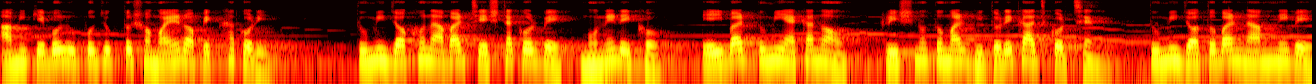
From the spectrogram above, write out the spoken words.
আমি কেবল উপযুক্ত সময়ের অপেক্ষা করি। তুমি যখন আবার চেষ্টা করবে, মনে রেখো, এইবার তুমি একা নও, কৃষ্ণ তোমার ভিতরে কাজ করছেন। তুমি যতবার নাম নেবে,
